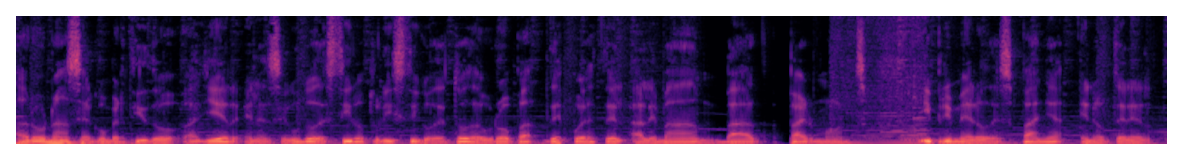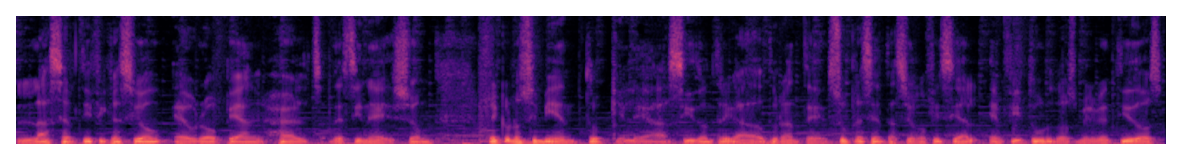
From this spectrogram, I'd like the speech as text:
Arona se ha convertido ayer en el segundo destino turístico de toda Europa después del alemán Bad Pyrmont y primero de España en obtener la certificación European Health Destination, reconocimiento que le ha sido entregado durante su presentación oficial en Fitur 2022,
